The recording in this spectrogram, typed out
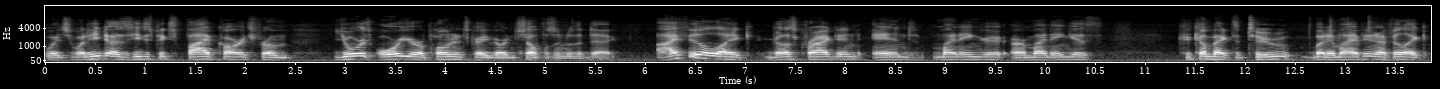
which what he does is he just picks five cards from yours or your opponent's graveyard and shuffles them to the deck. I feel like Gustkraken and Mind Augus or Mind Augus could come back to two, but in my opinion, I feel like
